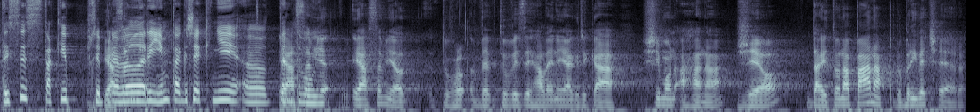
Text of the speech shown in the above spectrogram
ty jsi taky připravil jsem, rým, tak řekni uh, ten já tvůj. Jsem měl, já jsem měl tu, tu vizi Haliny, jak říká Šimon a Hana, že jo? daj to na pána, dobrý večer.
